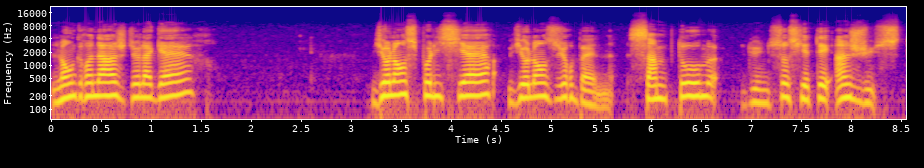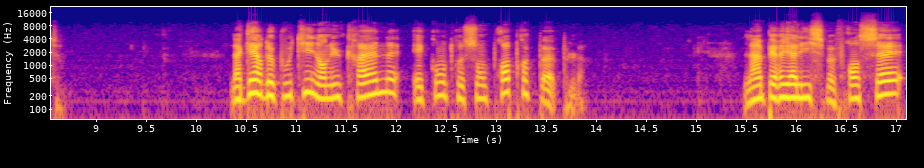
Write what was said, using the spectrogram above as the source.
l'engrenage de la guerre Violences policières, violences urbaines, symptômes d'une société injuste. La guerre de Poutine en Ukraine est contre son propre peuple. L'impérialisme français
